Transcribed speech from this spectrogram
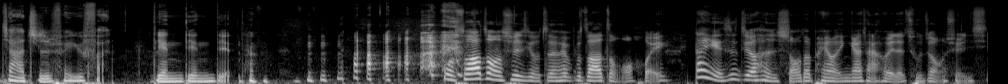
价值非凡，点点点。我收到这种讯息，我真的会不知道怎么回，但也是只有很熟的朋友应该才回得出这种讯息。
